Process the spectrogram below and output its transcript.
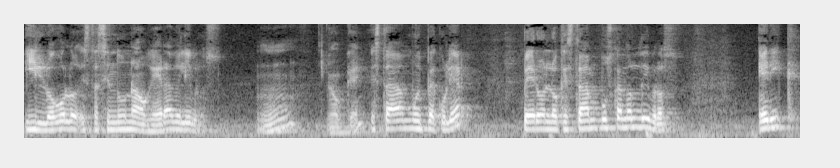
y luego lo, está haciendo una hoguera de libros. Mm, ok. Está muy peculiar, pero en lo que están buscando los libros, Eric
